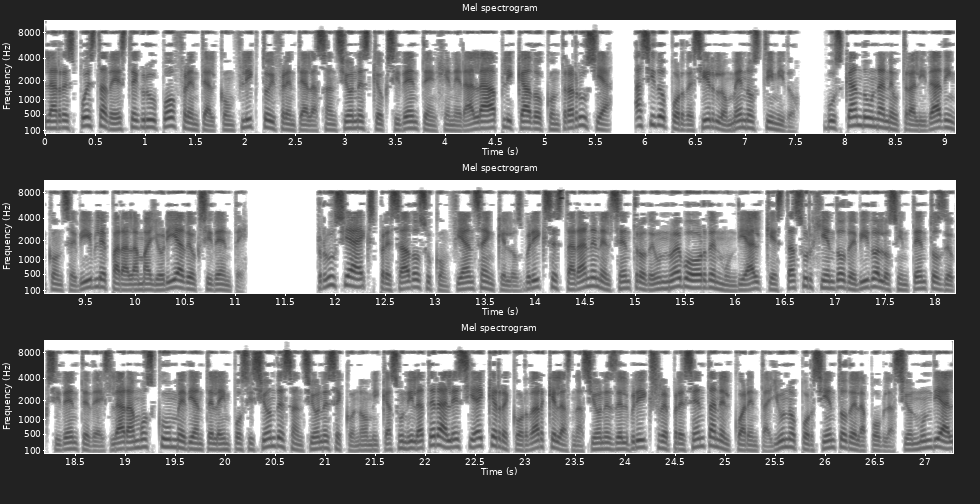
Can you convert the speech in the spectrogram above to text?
la respuesta de este grupo frente al conflicto y frente a las sanciones que Occidente en general ha aplicado contra Rusia, ha sido por decirlo menos tímido, buscando una neutralidad inconcebible para la mayoría de Occidente. Rusia ha expresado su confianza en que los BRICS estarán en el centro de un nuevo orden mundial que está surgiendo debido a los intentos de Occidente de aislar a Moscú mediante la imposición de sanciones económicas unilaterales y hay que recordar que las naciones del BRICS representan el 41% de la población mundial,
